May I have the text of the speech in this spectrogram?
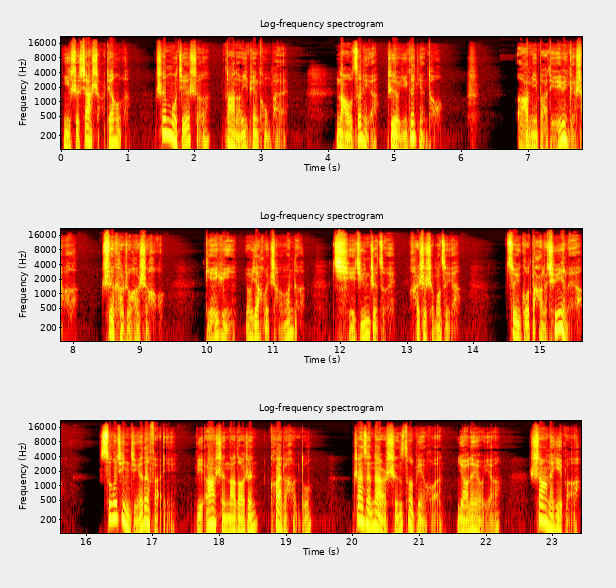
一时吓傻掉了，瞠目结舌，大脑一片空白，脑子里啊只有一个念头。阿米把蝶韵给杀了，这可如何是好？蝶韵要押回长安的，欺君之罪还是什么罪啊？罪过大了去了呀！苏庆杰的反应比阿神拿刀针快了很多，站在那儿神色变幻，咬了咬牙，上来一把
